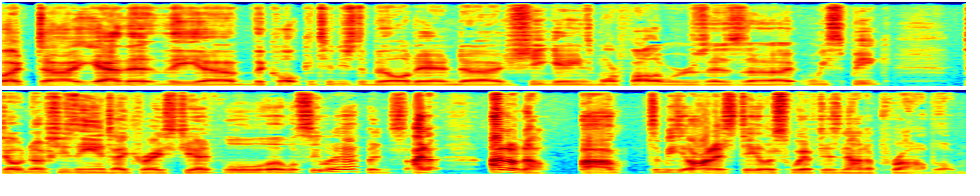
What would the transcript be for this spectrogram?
but uh, yeah, the the uh, the cult continues to build, and uh, she gains more followers as uh, we speak. Don't know if she's the Antichrist yet. We'll uh, we'll see what happens. I don't I don't know. Um, to be honest, Taylor Swift is not a problem.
